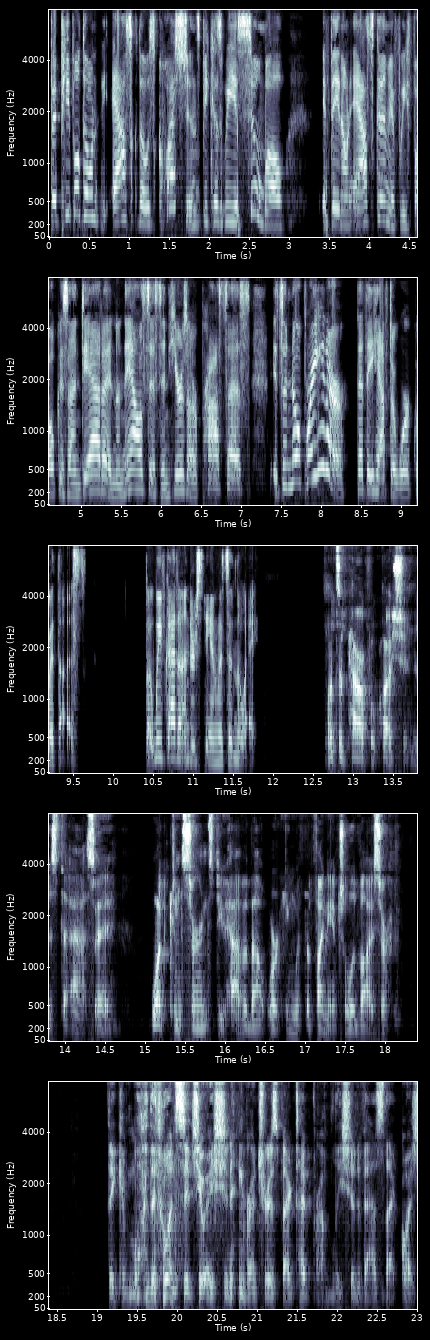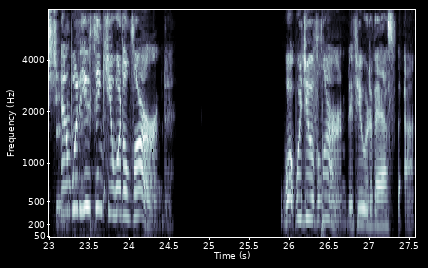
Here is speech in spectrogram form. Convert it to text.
But people don't ask those questions because we assume, well, if they don't ask them, if we focus on data and analysis and here's our process, it's a no brainer that they have to work with us. But we've got to understand what's in the way. Well, it's a powerful question just to ask. Eh? What concerns do you have about working with a financial advisor? Think of more than one situation in retrospect. I probably should have asked that question. And what do you think you would have learned? What would you have learned if you would have asked that?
